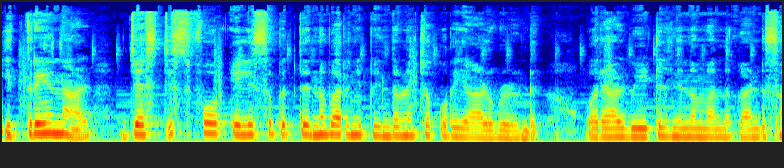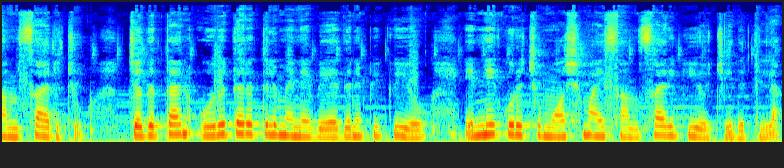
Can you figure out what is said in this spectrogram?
ഇത്രയും നാൾ ജസ്റ്റിസ് ഫോർ എലിസബത്ത് എന്ന് പറഞ്ഞ് പിന്തുണച്ച കുറേ ആളുകളുണ്ട്. ഒരാൾ വീട്ടിൽ നിന്നും വന്ന് കണ്ട് സംസാരിച്ചു. ചെകുത്താൻ ഒരു തരത്തിലും എന്നെ വേദനിപ്പിക്കുകയോ എന്നെക്കുറിച്ച് മോശമായി സംസാരിക്കുകയോ ചെയ്തിട്ടില്ല.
